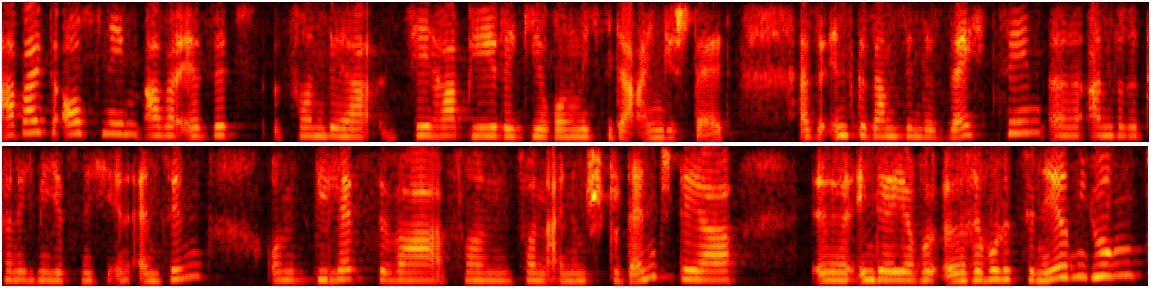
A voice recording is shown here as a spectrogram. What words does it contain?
Arbeit aufnehmen, aber er wird von der CHP-Regierung nicht wieder eingestellt. Also insgesamt sind es 16, äh, andere kann ich mir jetzt nicht entsinnen. Und die letzte war von, von einem Student, der äh, in der äh, revolutionären Jugend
